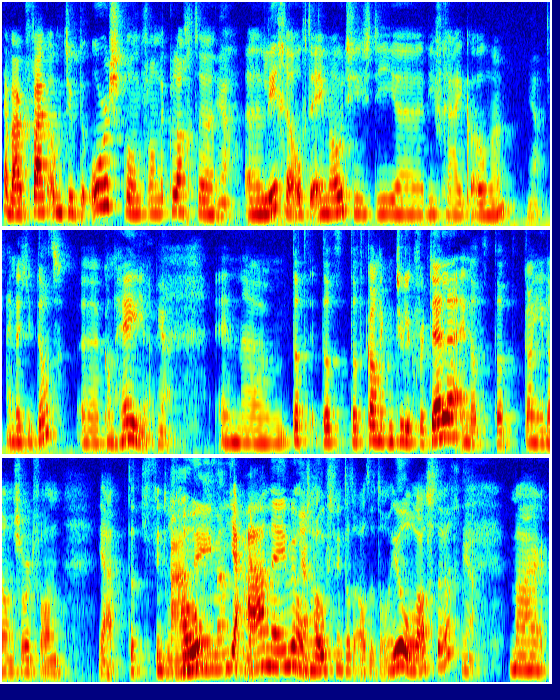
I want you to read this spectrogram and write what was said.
ja, waar vaak ook natuurlijk de oorsprong van de klachten eh, liggen of de emoties die, eh, die vrijkomen. Ja. En dat je dat kan helen. ja, En ehm, dat, dat, dat kan ik natuurlijk vertellen en dat, dat kan je dan een soort van, ja, dat vindt ons Aannemen. hoofd, ja, Ja. aannemen. Ons Ja. hoofd vindt dat altijd al heel lastig. ja. Maar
